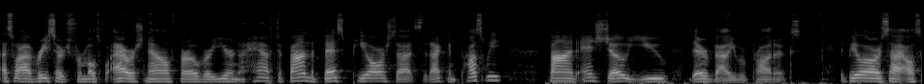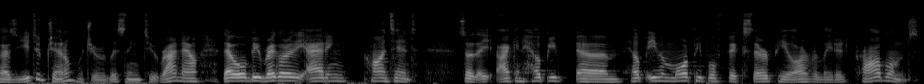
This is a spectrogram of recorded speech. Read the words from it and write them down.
That's why I've researched for multiple hours now for over a year and a half to find the best PLR sites that I can possibly find and show you their valuable products. The PLR site also has a YouTube channel, which you're listening to right now, that will be regularly adding content so that I can help you um, help even more people fix their PLR related problems.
